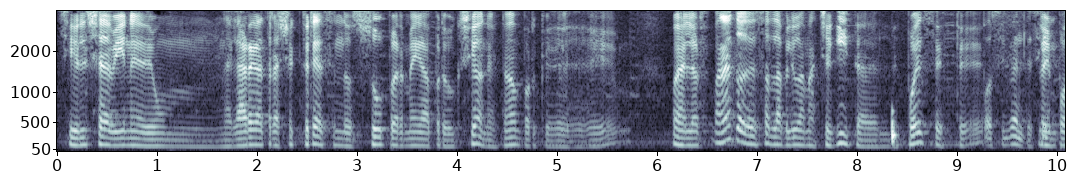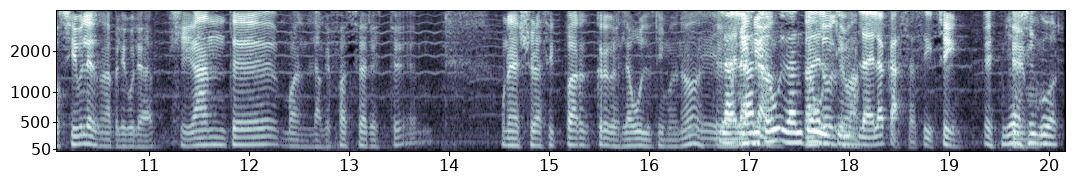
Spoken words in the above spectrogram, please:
Sí, él ya viene de un- una larga trayectoria haciendo super mega producciones, ¿no? Porque, eh, bueno, El Orfanato debe ser la película más chiquita. del- Después, este, Posiblemente, sí. Lo Imposible es una película gigante. Bueno, la que fue a hacer este, una de Jurassic Park, creo que es la última, ¿no? Eh, Este, La- la la anteúltima. La de la casa, sí. Sí, este, Jurassic World.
